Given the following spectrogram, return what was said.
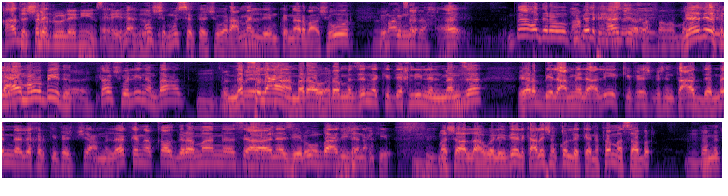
قعد ست شهور الأولانيين صحيح. مش مش ست شهور عمل يمكن أربع شهور يمكن بعد راهو في بالك حاجة. لا لا في العام هو بيد تعرف شو ولينا من بعد نفس العام راهو ما زلنا كي داخلين المنزه يا ربي الاعمال عليك كيفاش باش نتعدى منا الآخر كيفاش باش يعمل. هكا نلقاو درامان ساعة نازيرون بعد يجي نحكيو. ما شاء الله. ولذلك علاش نقول لك أنا فما صبر فهمت؟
